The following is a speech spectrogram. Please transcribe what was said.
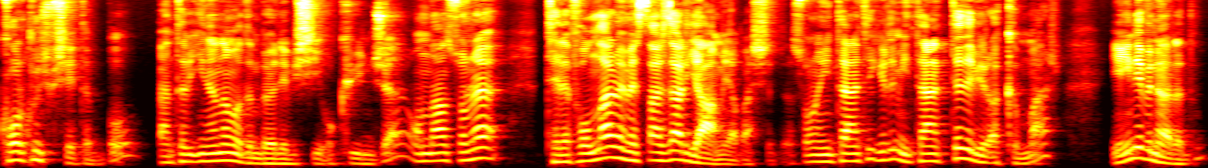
Korkunç bir şey tabii bu. Ben tabii inanamadım böyle bir şey okuyunca. Ondan sonra telefonlar ve mesajlar yağmaya başladı. Sonra internete girdim. İnternette de bir akım var. Yayın evini aradım.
